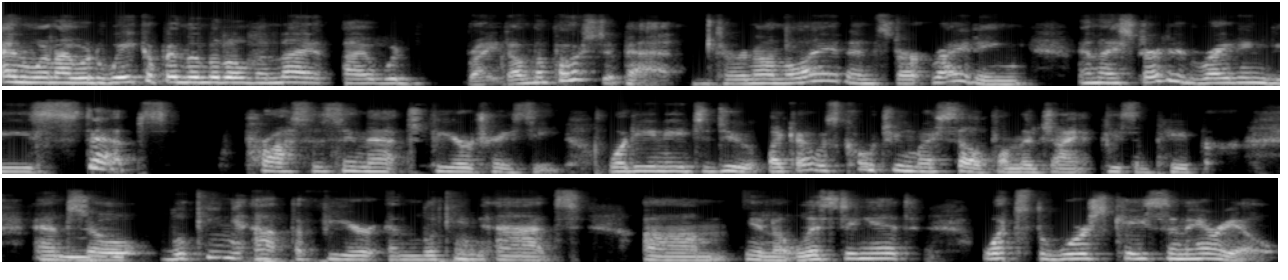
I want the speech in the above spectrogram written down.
And when I would wake up in the middle of the night, I would write on the post-it pad, turn on the light and start writing. And I started writing these steps processing that fear, Tracy. What do you need to do? Like I was coaching myself on the giant piece of paper. And mm-hmm. so looking at the fear and looking at, um, you know, listing it, what's the worst case scenario?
